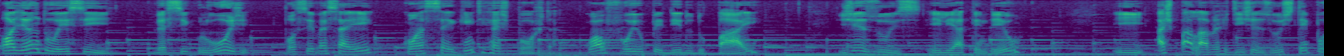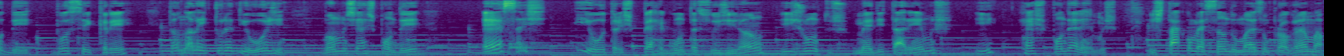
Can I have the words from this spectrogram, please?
olhando esse versículo hoje, você vai sair com a seguinte resposta: Qual foi o pedido do pai Jesus, ele atendeu e as palavras de Jesus têm poder. Você crê? Então, na leitura de hoje, vamos responder essas e outras perguntas surgirão e juntos meditaremos e responderemos. Está começando mais um programa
